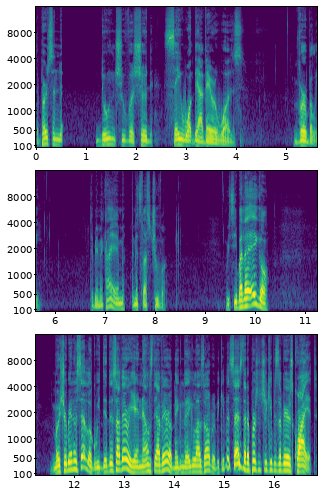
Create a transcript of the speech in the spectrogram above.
The person doing tshuva should say what the avera was, verbally, to be mekayim the mitzvah tshuva. We see by the ego Moshe Rabbeinu said, look, we did this Avera. He announced the Avera, making the Egel Azavra. Because it says that a person should keep his Averas quiet.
